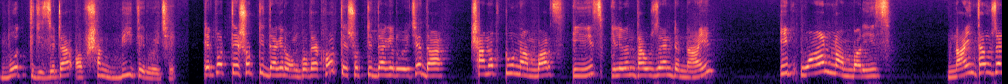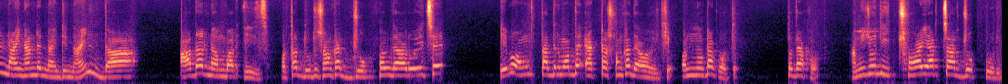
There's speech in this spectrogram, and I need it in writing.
বত্রিশ, যেটা অপশন বিতে রয়েছে। এরপর তেষট্টি দাগের অঙ্ক দেখো। তেষট্টি দাগে রয়েছে the sum of two number is eleven thousand nine if one number is nine thousand nine hundred ninety nine the other number is অর্থাৎ দুটি সংখ্যার যোগফল দেওয়া রয়েছে এবং তাদের মধ্যে একটা সংখ্যা দেওয়া হয়েছে। অন্যটা কত? তো দেখো আমি যদি ছয় আর চার যোগ করি,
